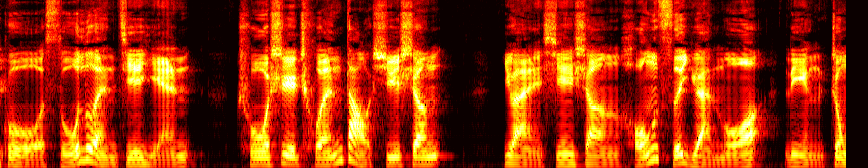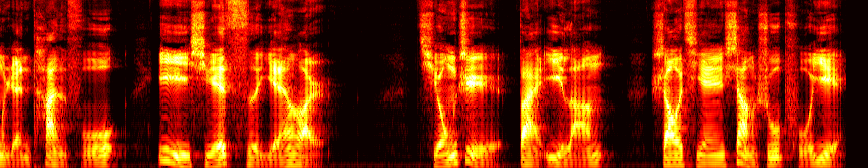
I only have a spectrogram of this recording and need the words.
故俗论皆言。处世纯道虚生，愿先生宏此远谋，令众人叹服，亦学此言耳。穷志拜一郎，稍迁尚书仆射。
